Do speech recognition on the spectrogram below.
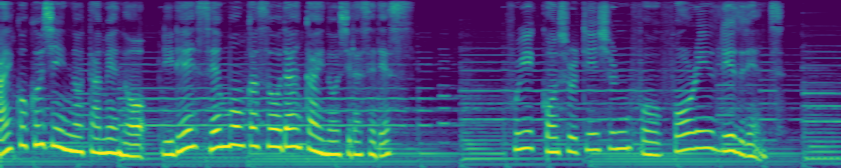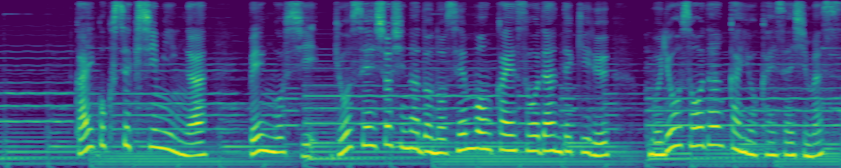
外国人のためのリレー専門家相談会のお知らせです。Free Consultation for Foreign Residents. 外国籍市民が弁護士、行政書士などの専門家へ相談できる無料相談会を開催します。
